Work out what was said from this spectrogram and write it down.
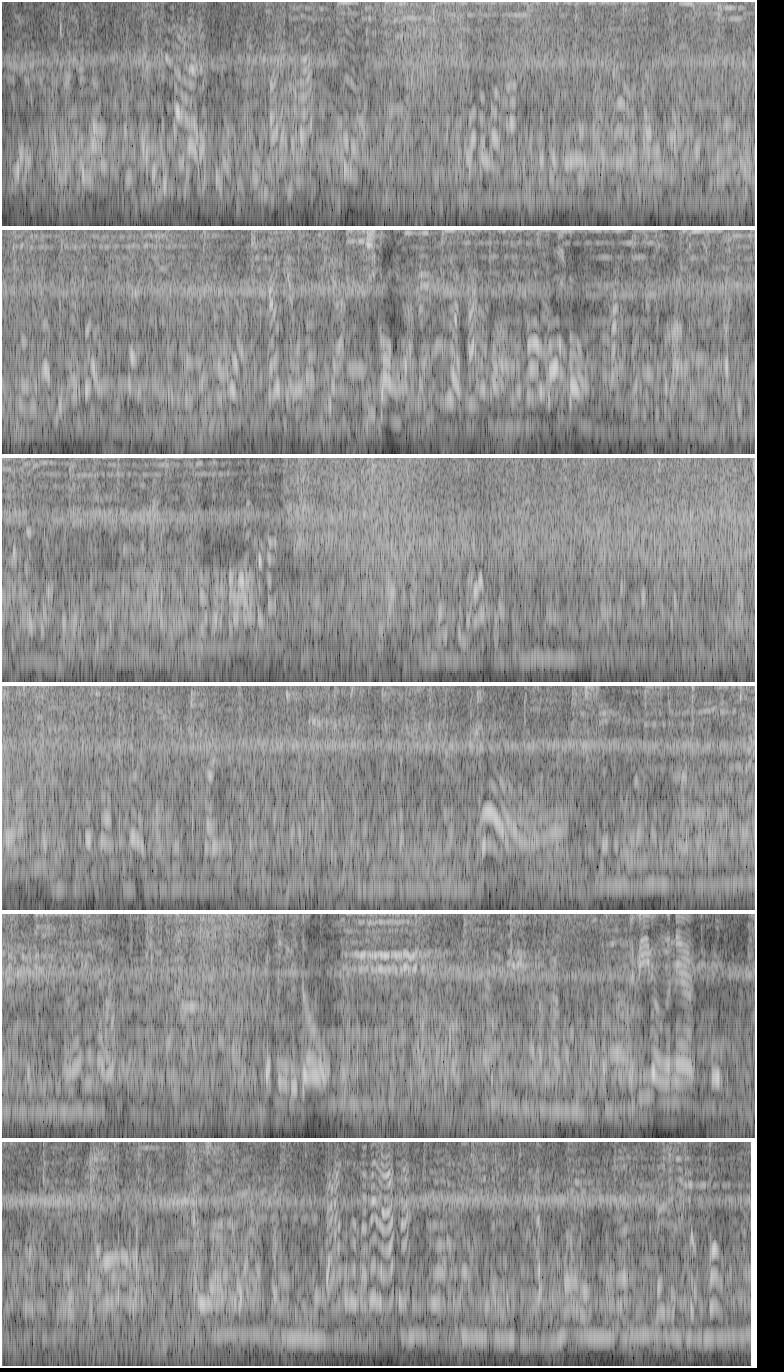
Đi lên đây. Bếp linh đưa cho Baby vào ngân nè Làm người mà mới làm hả? Làm con đi Lên đi tổng con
